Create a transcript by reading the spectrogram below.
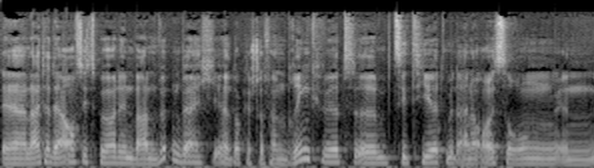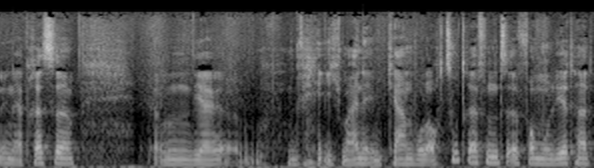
Der Leiter der Aufsichtsbehörde in Baden-Württemberg, äh, Dr. Stefan Brink, wird äh, zitiert mit einer Äußerung in, in der Presse, ähm, die er, wie ich meine, im Kern wohl auch zutreffend äh, formuliert hat.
